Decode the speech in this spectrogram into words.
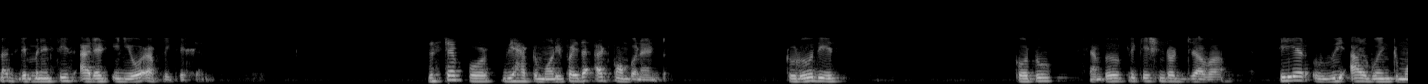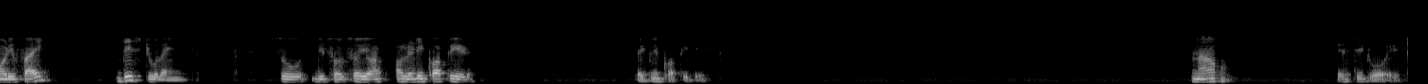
Now the dependency is added in your application. The step 4, we have to modify the add component. To do this, go to sample application.java. Here we are going to modify these two lines. So this also you have already copied. Let me copy this. Now paste it over it.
